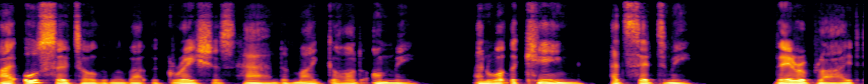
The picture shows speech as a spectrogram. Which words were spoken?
I also told them about the gracious hand of my God on me, and what the king had said to me. They replied,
